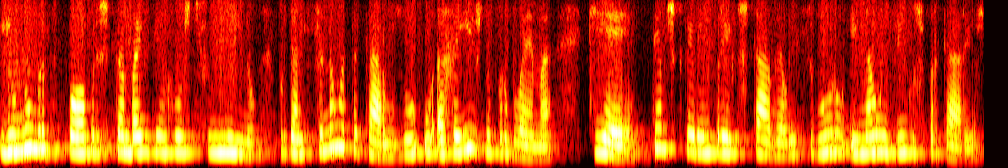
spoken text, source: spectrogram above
e o número de pobres também tem rosto feminino. Portanto, se não atacarmos a raiz do problema, que é temos que ter emprego estável e seguro e não em vínculos precários,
